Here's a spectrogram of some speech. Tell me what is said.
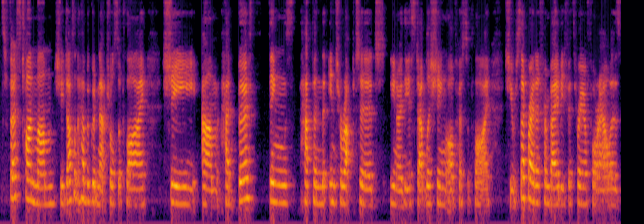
It's first time mum. She doesn't have a good natural supply. She um, had birth things happen that interrupted, you know, the establishing of her supply. She was separated from baby for three or four hours.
